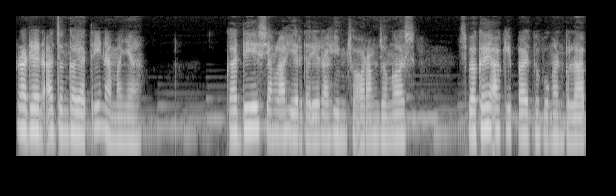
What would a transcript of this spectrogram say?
Raden Ajeng Gayatri namanya. Gadis yang lahir dari rahim seorang jongos sebagai akibat hubungan gelap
